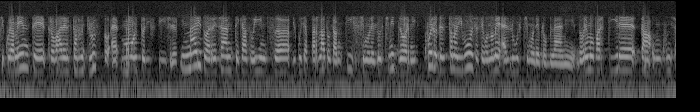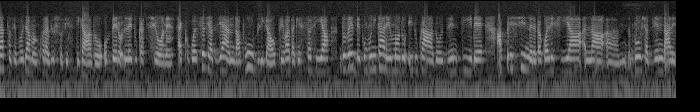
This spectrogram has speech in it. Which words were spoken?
Sicuramente trovare il tono giusto è molto difficile. In merito al recente caso IMSS, di cui si è parlato tantissimo negli ultimi giorni, quello del tono di voce secondo me è l'ultimo dei problemi. Dovremmo partire da un concetto, se vogliamo, ancora più sofisticato, ovvero l'educazione. Ecco, qualsiasi azienda pubblica o privata che essa sia dovrebbe comunicare in modo educato, gentile, a prescindere da quale sia la um, voce aziendale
